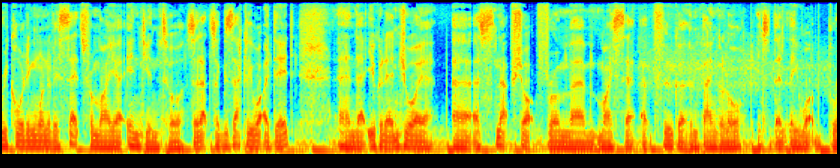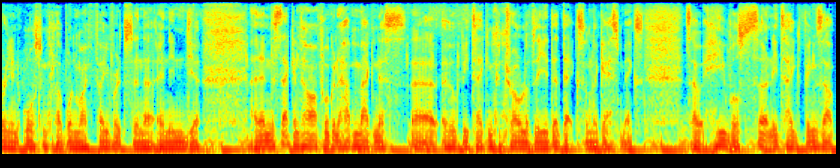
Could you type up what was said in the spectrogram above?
recording one of his sets from my uh, Indian tour. So, that's exactly what I did. And uh, you're going to enjoy uh, a snapshot from um, my set at Fuga in Bangalore. Incidentally, what a brilliant, awesome club, one of my favourites in, uh, in India. And then the second half, we're going to have Magnus, uh, who'll be taking control of the, the decks on the guest mix. So he will certainly take things up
